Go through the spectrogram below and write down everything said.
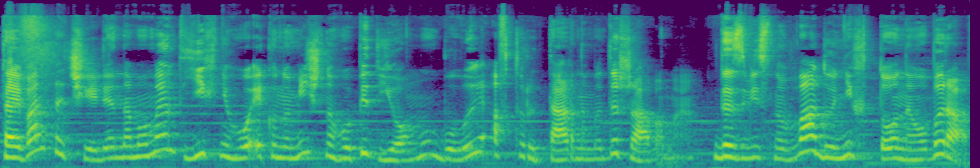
Тайвань та Чилі на момент їхнього економічного підйому були авторитарними державами, де, звісно, владу ніхто не обирав.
